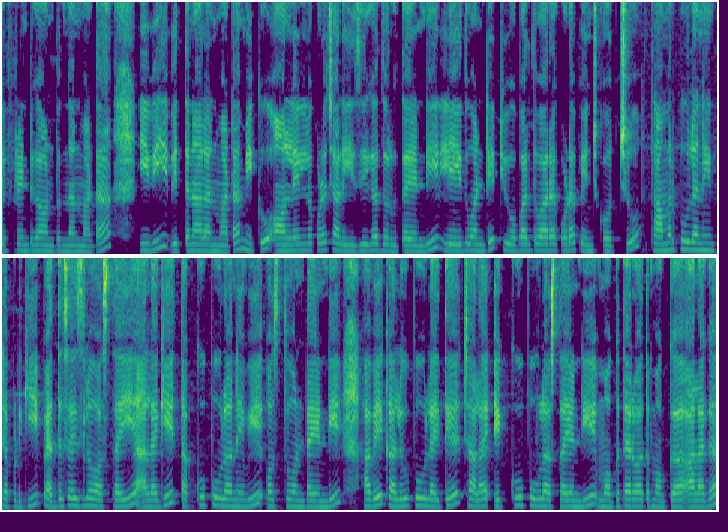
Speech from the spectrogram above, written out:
డిఫరెంట్గా ఉంటుందన్నమాట. ఇవి విత్తనాలు అనమాట మీకు ఆన్లైన్లో కూడా చాలా ఈజీగా దొరుకుతాయండి. లేదు అంటే ట్యూబర్ ద్వారా కూడా పెంచుకోవచ్చు. తామర పూలు అనేటప్పటికి పెద్ద సైజులో వస్తాయి. అలాగే తక్కువ పూలు అనేవి వస్తూ ఉంటాయండి. అవే కలువు పూలు అయితే చాలా ఎక్కువ పూలు వస్తాయండి. మొగ్గ తర్వాత మొగ్గ అలాగా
